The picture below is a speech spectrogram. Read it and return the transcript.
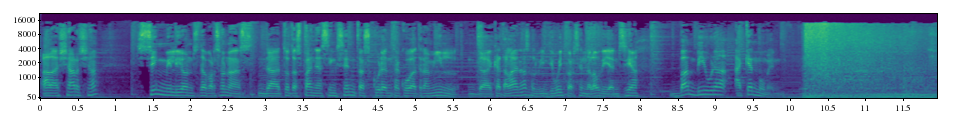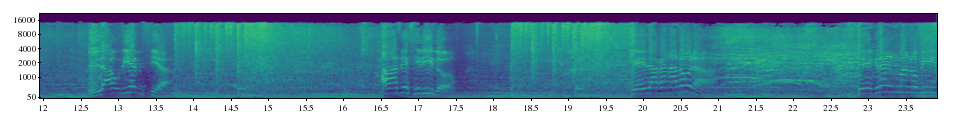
a la xarxa. 5 milions de persones de tot Espanya, 544.000 de catalanes, el 28% de l'audiència, van viure aquest moment. La audiencia ha decidido que la ganadora de Gran Hermano VIP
